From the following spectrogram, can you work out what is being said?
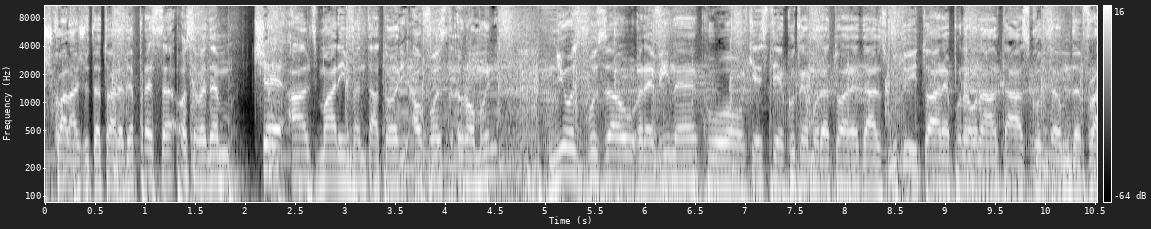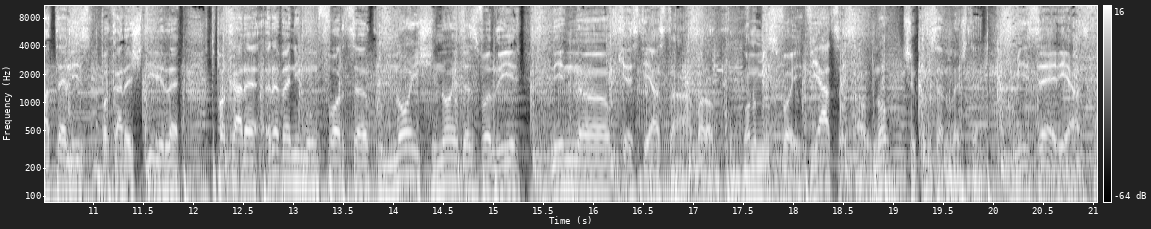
școala ajutătoare de presă. O să vedem ce alți mari inventatori au fost români. News Buzău revine cu o chestie cutremurătoare, dar zguduitoare. Până una alta ascultăm de Fratellis După care știrile După care revenim în forță cu noi și noi dezvăluiri Din uh, chestia asta. Mă rog, cum o numiți voi Viață sau nu? Și cum se numește? Mizeria asta.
